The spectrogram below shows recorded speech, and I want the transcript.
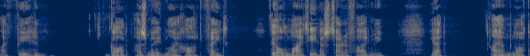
I fear him. God has made my heart faint. The Almighty has terrified me. Yet I am not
